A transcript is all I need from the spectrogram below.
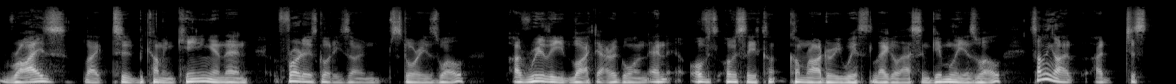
rise like to becoming king, and then Frodo's got his own story as well. I really liked Aragorn and obv- obviously camaraderie with Legolas and Gimli as well. Something I I just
